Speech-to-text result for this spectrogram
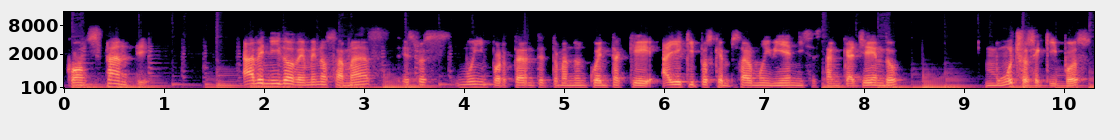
constante ha venido de menos a más. Eso es muy importante tomando en cuenta que hay equipos que empezaron muy bien y se están cayendo. Muchos equipos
